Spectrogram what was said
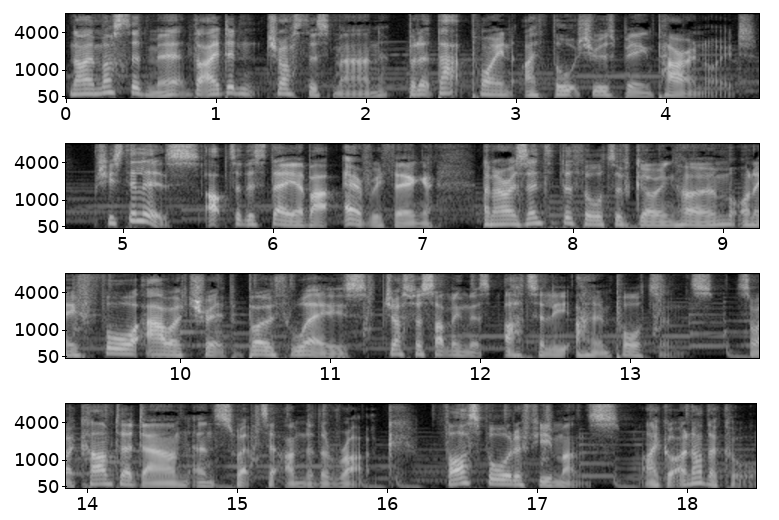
Now, I must admit that I didn't trust this man, but at that point, I thought she was being paranoid. She still is, up to this day, about everything, and I resented the thought of going home on a four hour trip both ways just for something that's utterly unimportant. So I calmed her down and swept it under the rug. Fast forward a few months, I got another call,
